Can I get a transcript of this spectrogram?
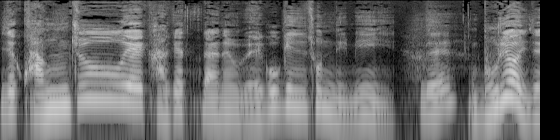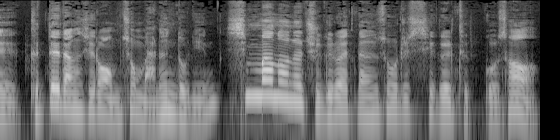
이제 광주에 가겠다는 외국인 손님이 네. 무려 이제 그때 당시로 엄청 많은 돈인 10만 원을 주기로 했다는 소식을 듣고서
